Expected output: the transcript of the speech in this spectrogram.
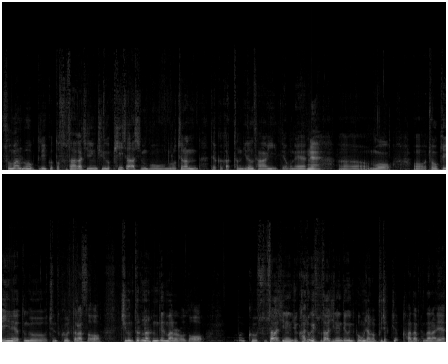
수많은 의혹들이 있고 또 수사가 진행 중이고 피의자 신분으로 전환될 것 같은 이런 상황이기 때문에 네. 어, 뭐 어, 조국 개인의 어떤 그 진- 그걸 떠나서 지금 드러난 흥결만으로도 그 수사가 진행 중 가족의 수사가 진행되고 있는데 법무장관 부적격하다 판단하에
